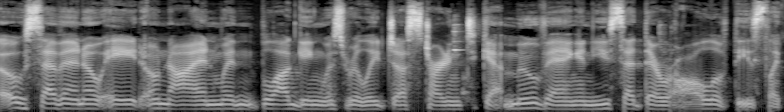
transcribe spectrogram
07, 08, 09 when blogging was really just starting to get moving. And you said there were all of these like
